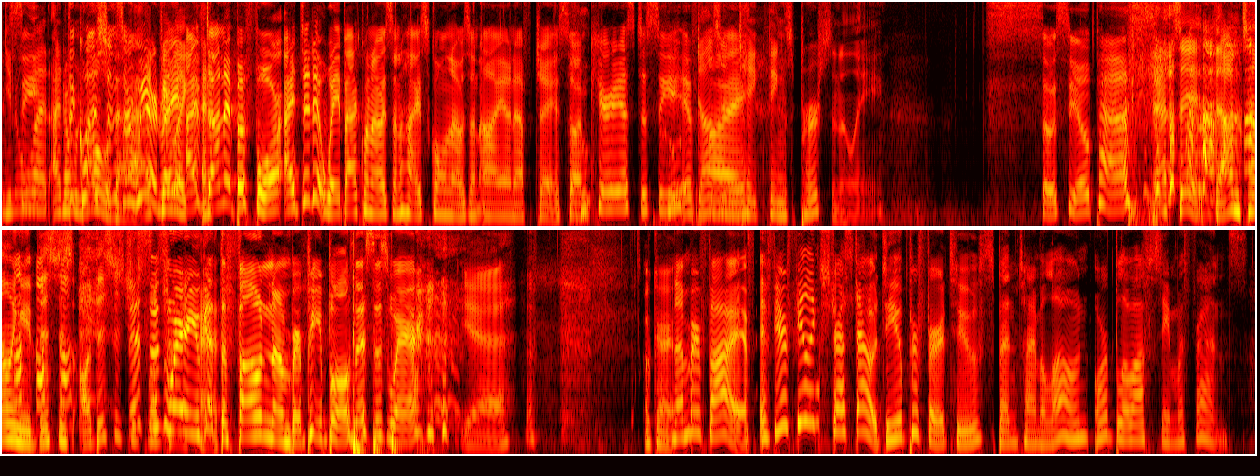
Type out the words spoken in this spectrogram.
you know See, what I don't know. the questions are weird, right? like I've I- done it before. I did it way back when I was in high school and I was an INFJ. So I'm curious to see Who if doesn't I take things personally. sociopath. That's it. I'm telling you, this is all. This is just. this is where you get the phone number, people. This is where. Yeah. Okay. Number five. If you're feeling stressed out, do you prefer to spend time alone or blow off steam with friends?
